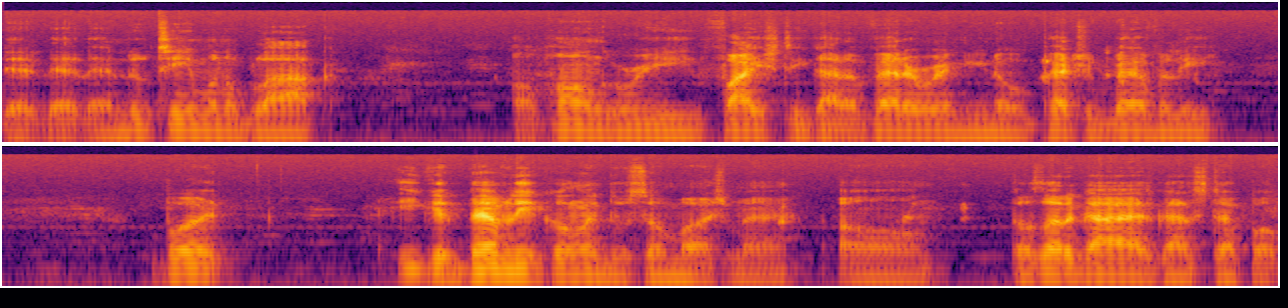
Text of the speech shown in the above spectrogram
that that, that new team on the block, um, hungry, feisty, got a veteran. You know, Patrick Beverley, but he could Beverley could only do so much, man. Um, those other guys got to step up.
